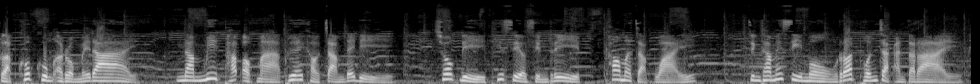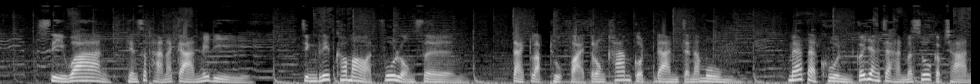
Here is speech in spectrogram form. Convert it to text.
กลับควบคุมอารมณ์ไม่ได้นำมีดพับออกมาเพื่อให้เขาจำได้ดี โชคดีที่เซียวซินรีบเข้ามาจับไว้ จึงทำให้ซีมงรอดพ้นจากอันตรายซีว่างเห็นสถานการณ์ไม่ดี จึงรีบเข้ามาอดฟู่หลงเซิง แต่กลับถูกฝ่ายตรงข้ามกดดันจะนมุม แม้แต่คุณก็ยังจะหันมาสู้กับฉัน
